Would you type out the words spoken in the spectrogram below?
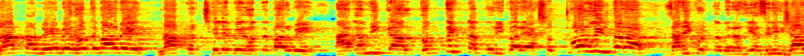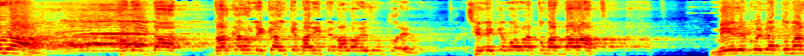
না আপনার মেয়ে বের হতে পারবে, না আপনার ছেলে বের হতে পারবে। আগামীকাল প্রত্যেকটা পরিবারে একশো চুয়াল্লিশ দ্বারা জারি করতে হবে। রাজি আছেন ইনশাল্লাহ খবরদার, দরকার হলে কালকে বাড়িতে ভালো আয়োজন করেন। ছেলেকে বলবা, তোমার দাওয়াত। মেয়েরে কইবা, তোমার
